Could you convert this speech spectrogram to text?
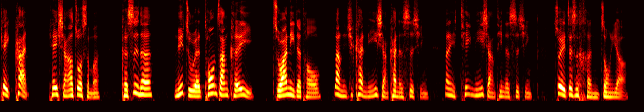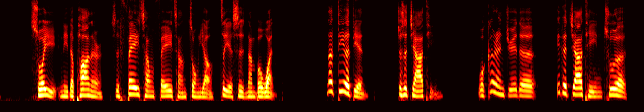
可以看。可以想要做什么，可是呢，女主人通常可以转你的头，让你去看你想看的事情，让你听你想听的事情，所以这是很重要。所以你的 partner 是非常非常重要，这也是 number one。那第二点就是家庭。我个人觉得，一个家庭除了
